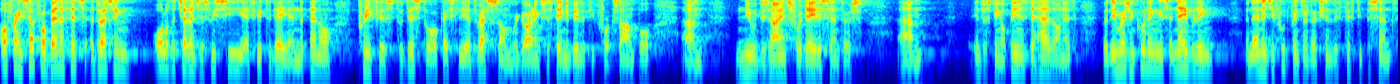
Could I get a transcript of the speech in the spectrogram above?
Offering several benefits addressing all of the challenges we see actually today. And the panel previous to this talk actually addressed some regarding sustainability, for example, um, new designs for data centers, um, interesting opinions they had on it. But immersion cooling is enabling an energy footprint reduction with 50%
